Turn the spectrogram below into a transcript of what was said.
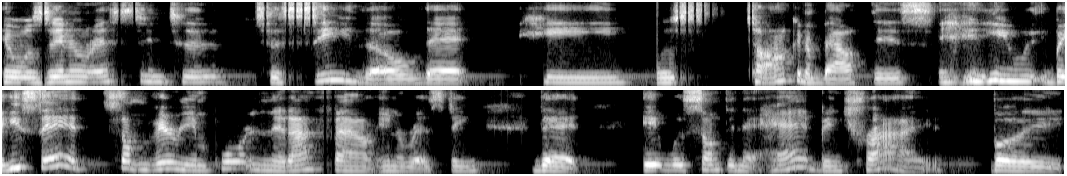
it was interesting to to see though that he was talking about this and he but he said something very important that I found interesting that it was something that had been tried but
